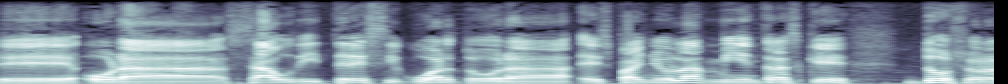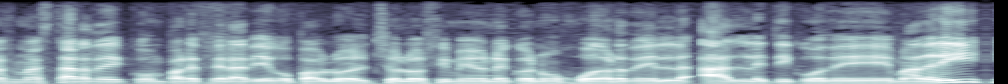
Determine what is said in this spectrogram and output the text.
eh, hora saudí, 3 y cuarto hora española, mientras que dos horas más tarde comparecerá Diego Pablo El Cholo Simeone con un jugador del Atlético de Madrid.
